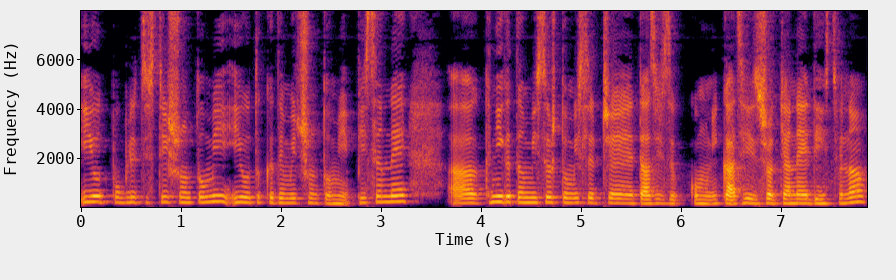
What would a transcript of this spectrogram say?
и от публицистичното ми, и от академичното ми писане. А, книгата ми също мисля, че е тази за комуникации, защото тя не е единствена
